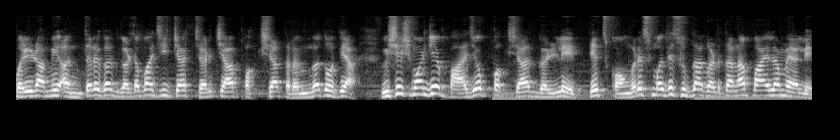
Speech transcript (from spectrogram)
परिणामी अंतर्गत गटबाजीच्या चर्चा पक्षात रंगत होत्या. विशेष म्हणजे भाजप पक्षात घडले तेच काँग्रेसमध्ये सुद्धा घडताना पाहायला मिळाले.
